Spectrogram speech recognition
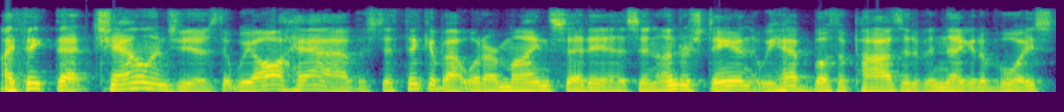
I think that challenge is that we all have is to think about what our mindset is and understand that we have both a positive and negative voice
